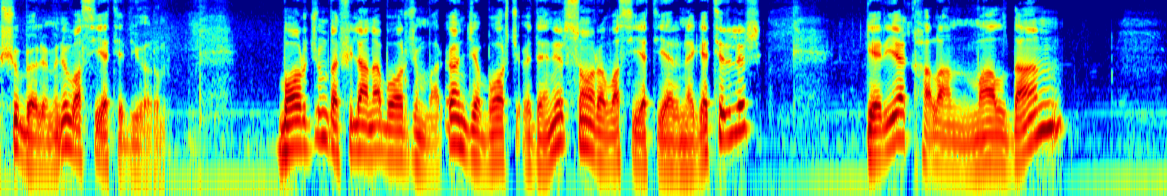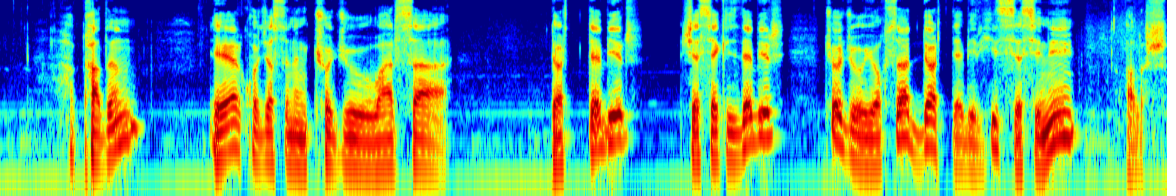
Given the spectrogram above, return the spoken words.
şu bölümünü vasiyet ediyorum borcum da filana borcum var. Önce borç ödenir, sonra vasiyet yerine getirilir. Geriye kalan maldan kadın eğer kocasının çocuğu varsa dörtte bir, şey sekizde bir, çocuğu yoksa dörtte bir hissesini alır.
